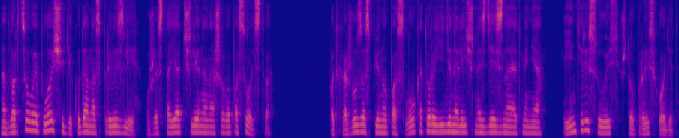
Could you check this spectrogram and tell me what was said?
На Дворцовой площади, куда нас привезли, уже стоят члены нашего посольства. Подхожу за спину послу, который единолично здесь знает меня, и интересуюсь, что происходит.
